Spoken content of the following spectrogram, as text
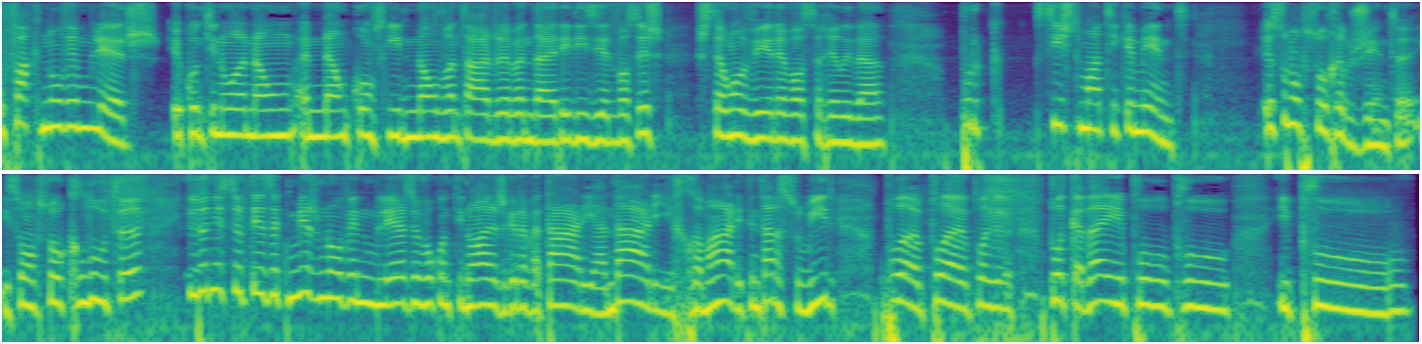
O facto de não haver mulheres, eu continuo a não, a não conseguir não levantar a bandeira e dizer vocês estão a ver a vossa realidade, porque sistematicamente. Eu sou uma pessoa rabugenta e sou uma pessoa que luta e tenho a certeza que, mesmo não havendo mulheres, eu vou continuar a esgravatar e a andar e a reclamar e tentar subir pela, pela, pela, pela cadeia pelo, pelo, e pelo,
